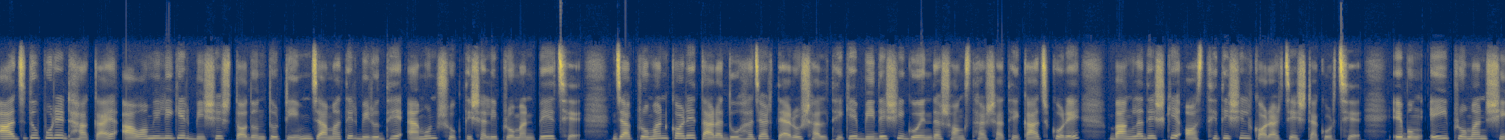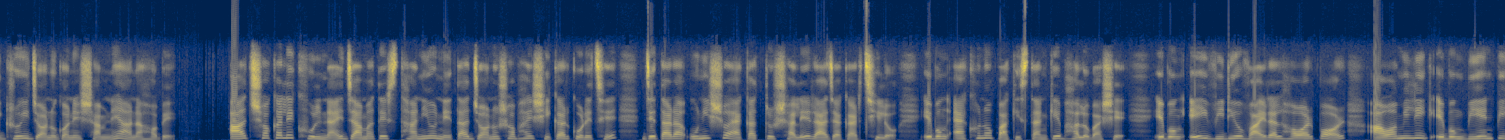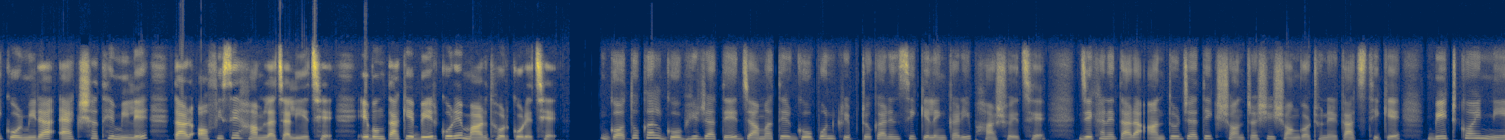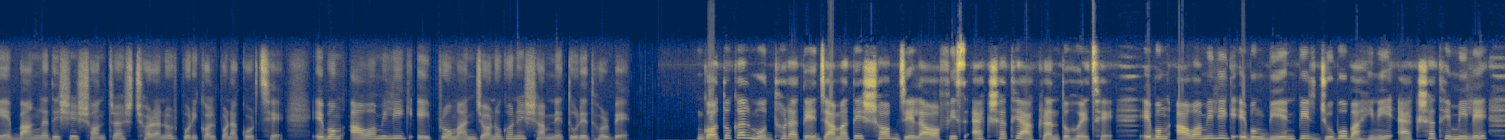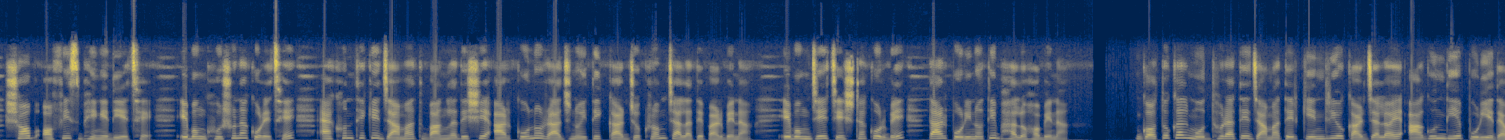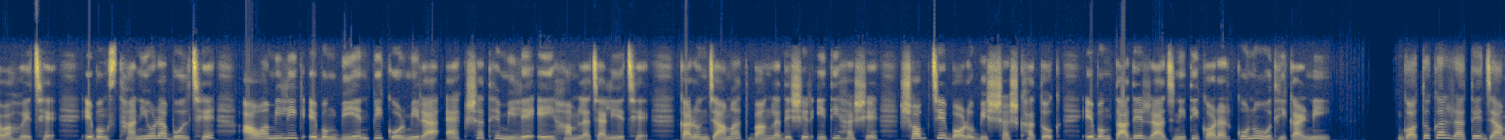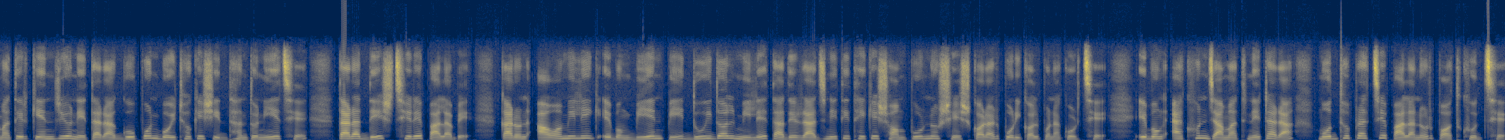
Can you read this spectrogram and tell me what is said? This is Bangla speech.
আজ দুপুরে ঢাকায় আওয়ামী লীগের বিশেষ তদন্ত টিম জামাতের বিরুদ্ধে এমন শক্তিশালী প্রমাণ পেয়েছে, যা প্রমাণ করে তারা দু হাজার তেরো সাল থেকে বিদেশি গোয়েন্দা সংস্থার সাথে কাজ করে বাংলাদেশকে অস্থিতিশীল করার চেষ্টা করছে এবং এই প্রমাণ শীঘ্রই জনগণের সামনে আনা হবে। আজ সকালে খুলনায় জামাতের স্থানীয় নেতা জনসভায় স্বীকার করেছে যে তারা উনিশশো একাত্তর সালে রাজাকার ছিল এবং এখনও পাকিস্তানকে ভালোবাসে এবং এই ভিডিও ভাইরাল হওয়ার পর আওয়ামী লীগ এবং বিএনপি কর্মীরা একসাথে মিলে তার অফিসে হামলা চালিয়েছে এবং তাকে বের করে মারধর করেছে। গতকাল গভীর রাতে জামাতের গোপন ক্রিপ্টোকারেন্সি কেলেঙ্কারি ফাঁস হয়েছে, যেখানে তারা আন্তর্জাতিক সন্ত্রাসী সংগঠনের কাছ থেকে বিটকয়েন নিয়ে বাংলাদেশের সন্ত্রাস ছড়ানোর পরিকল্পনা করছে এবং আওয়ামী লীগ এই প্রমাণ জনগণের সামনে তুলে ধরবে। গতকাল মধ্যরাতে জামাতের সব জেলা অফিস একসাথে আক্রান্ত হয়েছে এবং আওয়ামী লীগ এবং বিএনপির যুব বাহিনী একসাথে মিলে সব অফিস ভেঙে দিয়েছে এবং ঘোষণা করেছে, এখন থেকে জামাত বাংলাদেশে আর কোনো রাজনৈতিক কার্যক্রম চালাতে পারবে না এবং যে চেষ্টা করবে তার পরিণতি ভালো হবে না। গতকাল মধ্যরাতে জামাতের কেন্দ্রীয় কার্যালয়ে আগুন দিয়ে পুড়িয়ে দেওয়া হয়েছে এবং স্থানীয়রা বলছে, আওয়ামী লীগ এবং বিএনপি কর্মীরা একসাথে মিলে এই হামলা চালিয়েছে, কারণ জামাত বাংলাদেশের ইতিহাসে সবচেয়ে বড় বিশ্বাসঘাতক এবং তাদের রাজনীতি করার কোনো অধিকার নেই। গতকাল রাতে জামাতের কেন্দ্রীয় নেতারা গোপন বৈঠকে সিদ্ধান্ত নিয়েছে, তারা দেশ ছেড়ে পালাবে, কারণ আওয়ামী লীগ এবং বিএনপি দুই দল মিলে তাদের রাজনীতি থেকে সম্পূর্ণ শেষ করার পরিকল্পনা করছে এবং এখন জামাত নেতারা মধ্যপ্রাচ্যে পালানোর পথ খুঁজছে।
